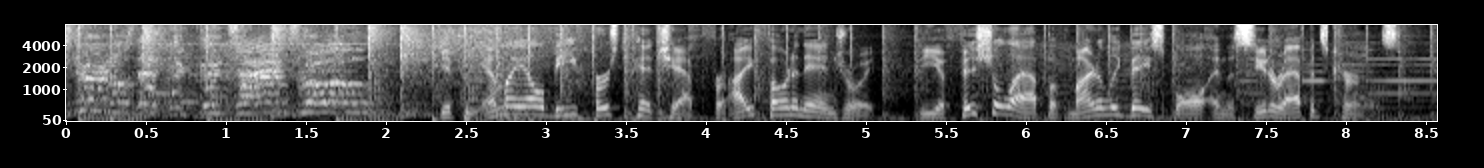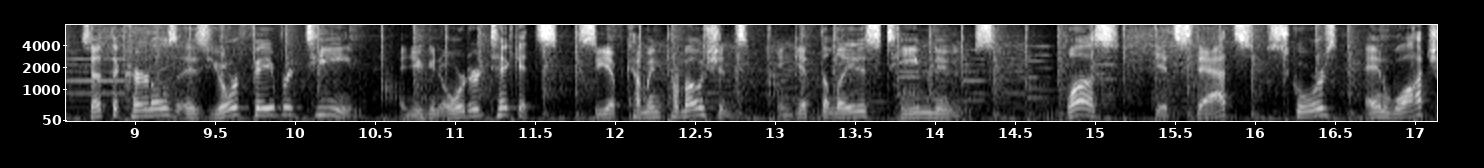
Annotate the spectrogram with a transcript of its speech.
Kernels, let the good times roll. Get the MILB First Pitch app for iPhone and Android, the official app of minor league baseball and the Cedar Rapids Kernels. Set the Kernels as your favorite team, and you can order tickets, see upcoming promotions, and get the latest team news. Plus, get stats, scores, and watch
